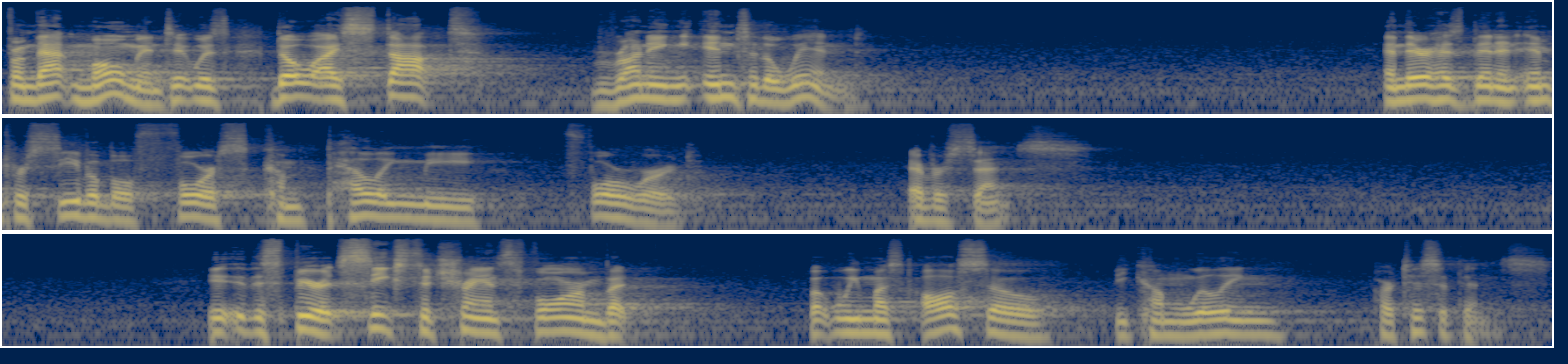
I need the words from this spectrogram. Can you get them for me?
From that moment, it was though I stopped running into the wind, and there has been an imperceivable force compelling me forward ever since. The Spirit seeks to transform, but, but we must also become willing participants.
